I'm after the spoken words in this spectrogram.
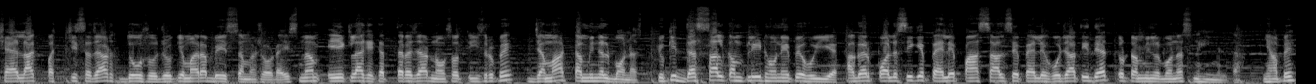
छह लाख पच्चीस हज़ार दो सौ, जो कि हमारा बेस सम अशोर्ड है। इसमें हम एक लाख इकहत्तर हज़ार नौ सौ तीस रूपए जमा टर्मिनल बोनस क्योंकि दस साल कंप्लीट होने पे हुई है। अगर पॉलिसी के पहले पाँच साल से पहले हो जाती डेथ तो टर्मिनल बोनस नहीं मिलता। यहाँ पे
